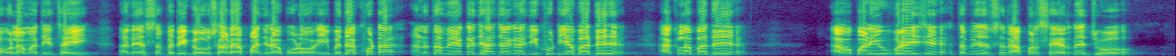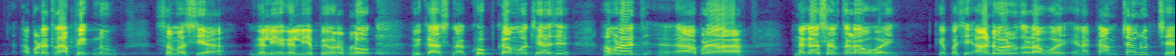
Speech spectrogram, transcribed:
ઓલામાંથી થઈ અને બધી ગૌશાળા પાંજરાપોળો એ બધા ખોટા અને તમે એક જ હાચા હજી ખૂટિયા બાંધે છે, આખલા બાંધે છે, આવા પાણી ઉભરાય છે. તમે રાપર શહેરને જુઓ આપણે ટ્રાફિકનું સમસ્યા, ગલીએ ગલીએ પેવર બ્લોક વિકાસના ખૂબ કામો થયા છે. હમણાં જ આપણા નગાસર તળાવ હોય કે પછી આંડવાળું તળાવ હોય, એના કામ ચાલુ જ છે.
